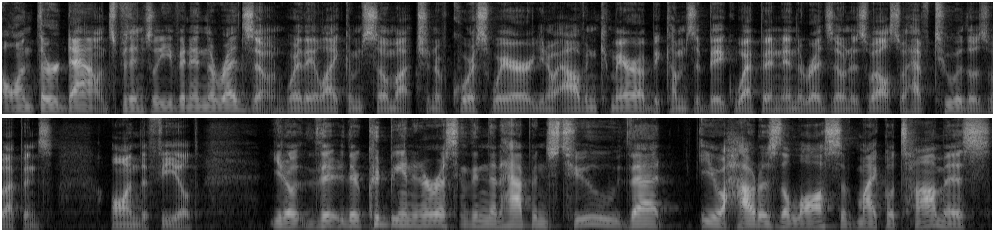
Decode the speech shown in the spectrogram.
on third downs, potentially even in the red zone where they like him so much. And of course, where, you know, Alvin Kamara becomes a big weapon in the red zone as well. So have two of those weapons on the field. You know, there, there could be an interesting thing that happens too that, you know, how does the loss of Michael Thomas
